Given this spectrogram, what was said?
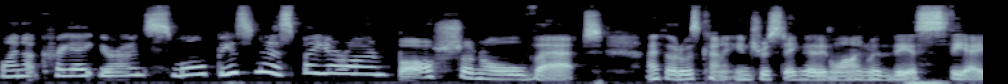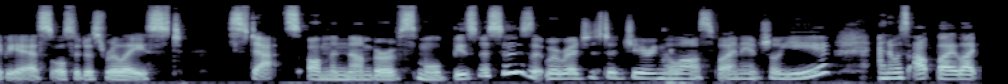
why not create your own small business, be your own boss and all that? I thought it was kind of interesting that in line with this, the ABS also just released stats on the number of small businesses that were registered during the last financial year, and it was up by like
